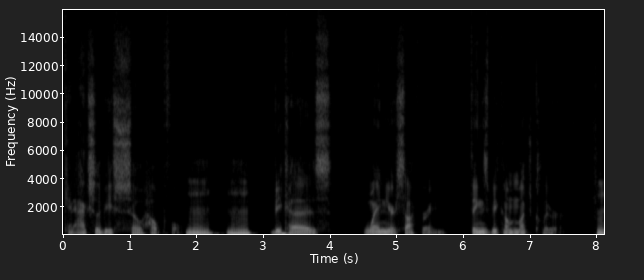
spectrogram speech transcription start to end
can actually be so helpful Mm, hmm because when you're suffering, things become much clearer. Hmm.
